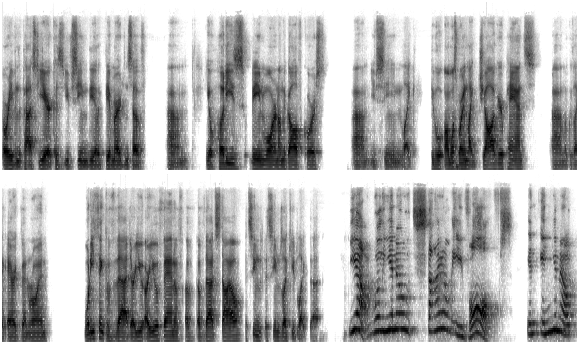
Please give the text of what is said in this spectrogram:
or even the past year, because you've seen the like the emergence of um, you know, hoodies being worn on the golf course. Um, you've seen like people almost wearing like jogger pants, um, like with like Erik van Rooyen. What do you think of that? Are you are you a fan of, of of that style? It seems it seems like you'd like that. Yeah, well, you know, style evolves. And, and you know,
